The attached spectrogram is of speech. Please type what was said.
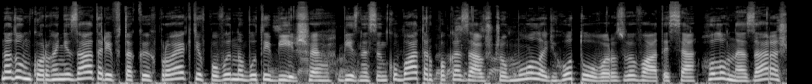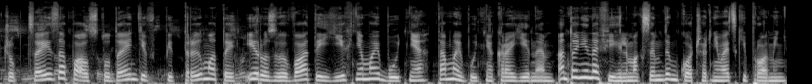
На думку організаторів, таких проєктів повинно бути більше. Бізнес-інкубатор показав, що молодь готова розвиватися. Головне зараз, щоб цей запал студентів підтримати і розвивати їхнє майбутнє та майбутнє країни. Антоніна Фігель, Максим Демко, Чернівецький промінь.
